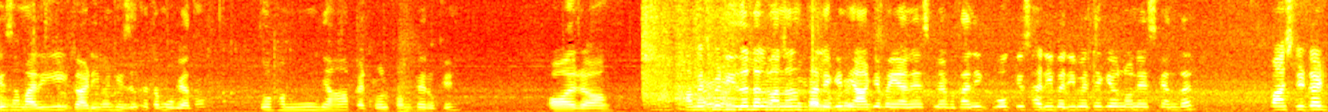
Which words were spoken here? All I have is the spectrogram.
गाइस हमारी गाड़ी में डीजल ख़त्म हो गया था तो हम यहाँ पेट्रोल पंप पे रुके और हमें इसमें डीजल डलवाना था लेकिन यहाँ के भैया ने इसमें पता नहीं वो किस हरी भरी में थे कि उन्होंने इसके अंदर पाँच लीटर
